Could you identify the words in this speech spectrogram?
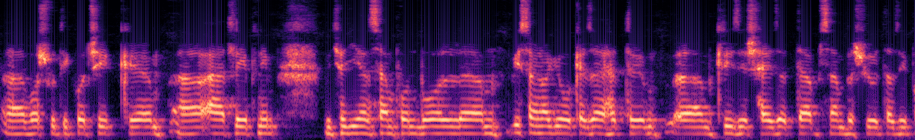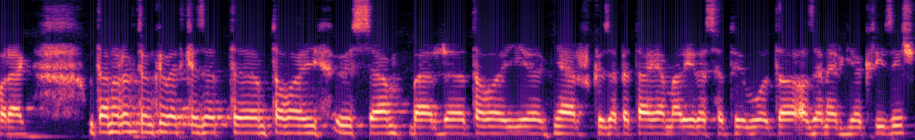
a vasúti kocsik átlépni, úgyhogy ilyen szempontból viszonylag jól kezelhető krízis helyzettel szembesült az iparág. Utána rögtön következett tavaly ősszel, bár tavaly nyár közepetáján már érezhető volt az energiakrízis,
